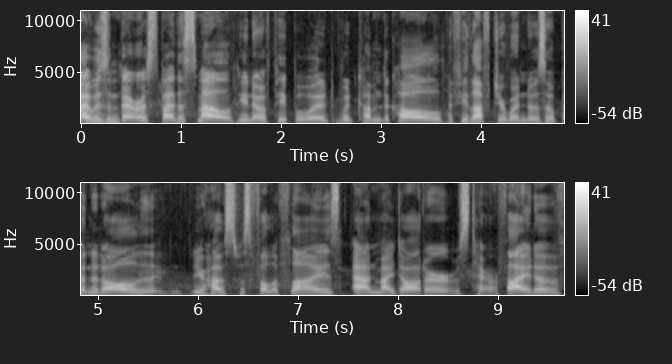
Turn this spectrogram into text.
I was embarrassed by the smell. You know, if people would, would come to call, if you left your windows open at all, your house was full of flies. And my daughter was terrified of,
